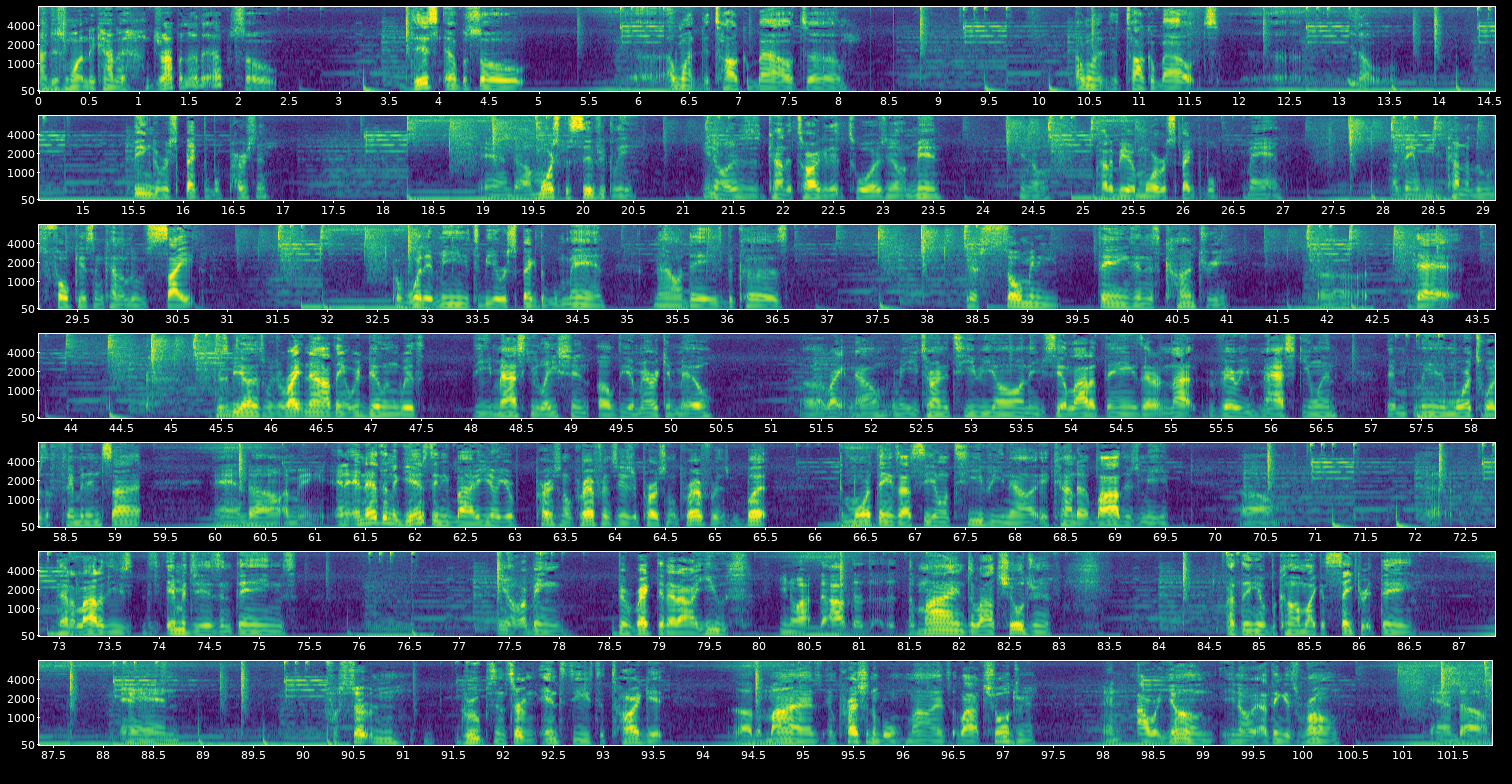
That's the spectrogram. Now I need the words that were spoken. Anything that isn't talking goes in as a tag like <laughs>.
I just wanted to kind of drop another episode. This episode, uh, I wanted to talk about. Uh, I wanted to talk about, uh, you know, being a respectable person, and uh, more specifically, you know, is kind of targeted towards, you know, men, you know, how to be a more respectable man. I think we kind of lose focus and kind of lose sight of what it means to be a respectable man nowadays because there's so many things in this country uh, that just to be honest with you right now i think we're dealing with the emasculation of the american male uh, right now. I mean, you turn the TV on and you see a lot of things that are not very masculine. They're leaning more towards the feminine side. And uh, I mean, and, and nothing against anybody. You know, your personal preference is your personal preference. But the more things I see on TV now, it kind of bothers me um, uh, that a lot of these, these images and things, you know, are being directed at our youth you know, the, the, the, the minds of our children, I think have become like a sacred thing. And for certain groups and certain entities to target uh, the minds, impressionable minds of our children and our young, you know, I think it's wrong. And um,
